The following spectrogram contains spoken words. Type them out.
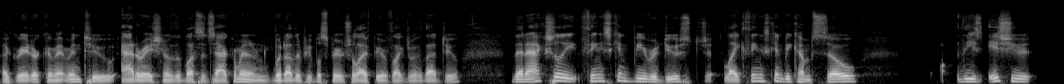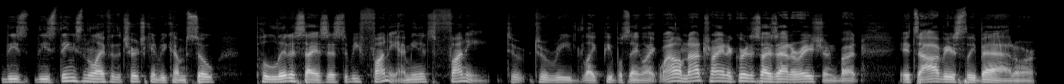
a greater commitment to adoration of the Blessed Sacrament and would other people's spiritual life be reflective of that too, then actually things can be reduced. Like things can become so these issues, these these things in the life of the church can become so politicized as to be funny. I mean, it's funny to to read like people saying like, "Well, I'm not trying to criticize adoration, but it's obviously bad," or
